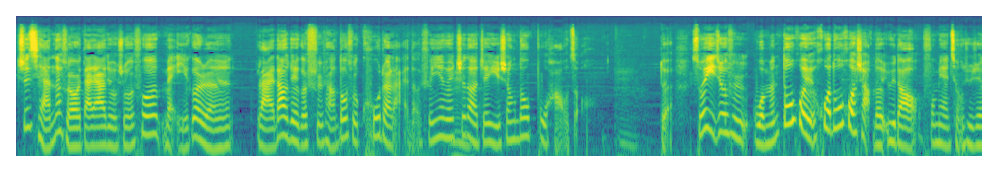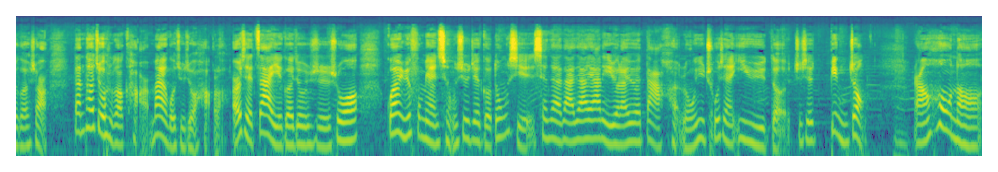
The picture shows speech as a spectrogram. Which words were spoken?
之前的时候，大家就说说每一个人来到这个世上都是哭着来的，是因为知道这一生都不好走。所以就是我们都会或多或少的遇到负面情绪这个事儿，但它就是个坎儿，迈过去就好了。而且再一个就是说，关于负面情绪这个东西，现在大家压力越来越大，很容易出现抑郁的这些病症。嗯然后呢，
